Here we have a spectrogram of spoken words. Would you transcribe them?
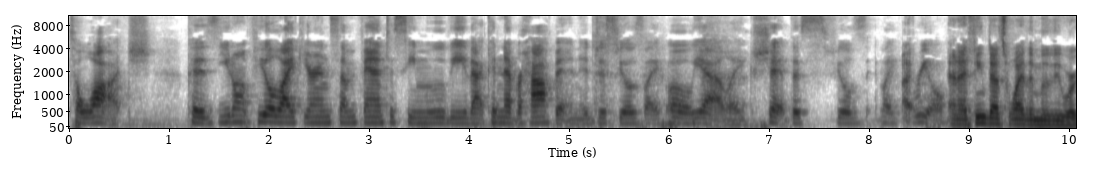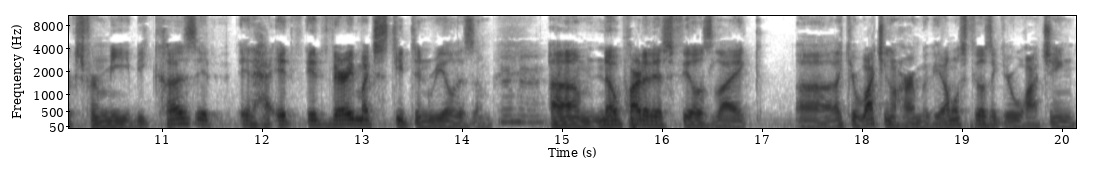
to watch because you don't feel like you're in some fantasy movie that could never happen. It just feels like, oh, yeah, like shit, this feels like real. And I think that's why the movie works for me because it it it it's very much steeped in realism. Um, no part of this feels like uh, like you're watching a horror movie. It almost feels like you're watching.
